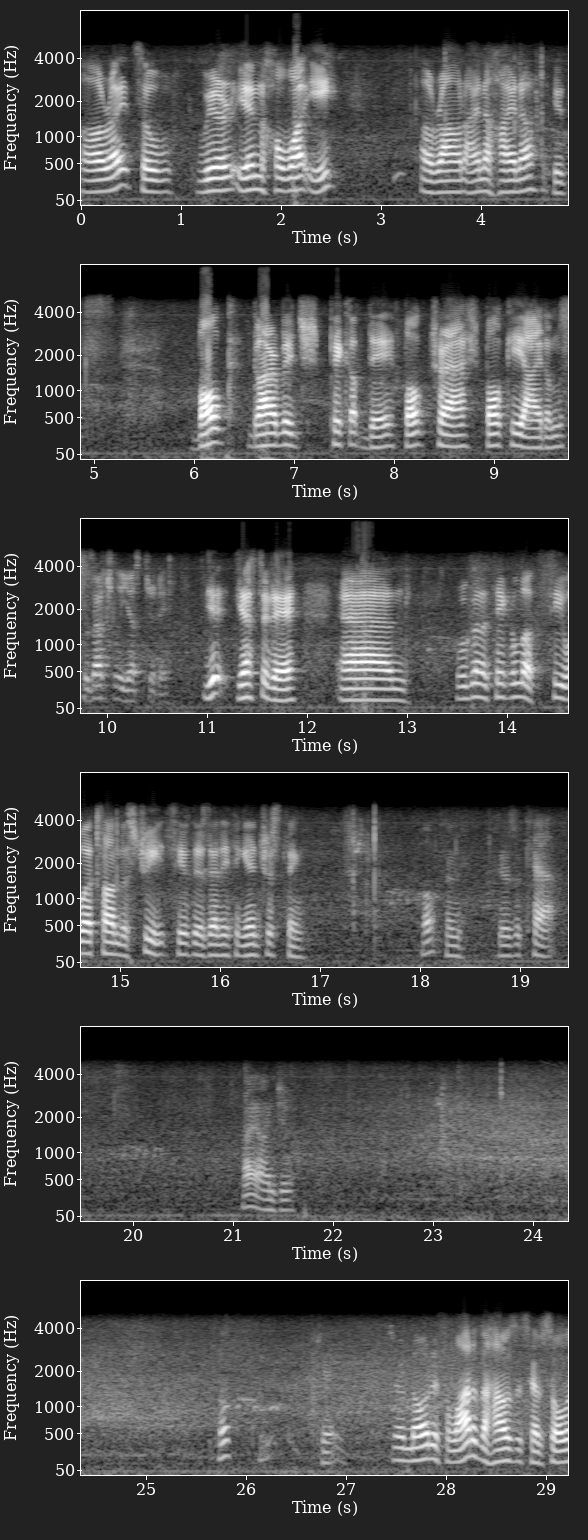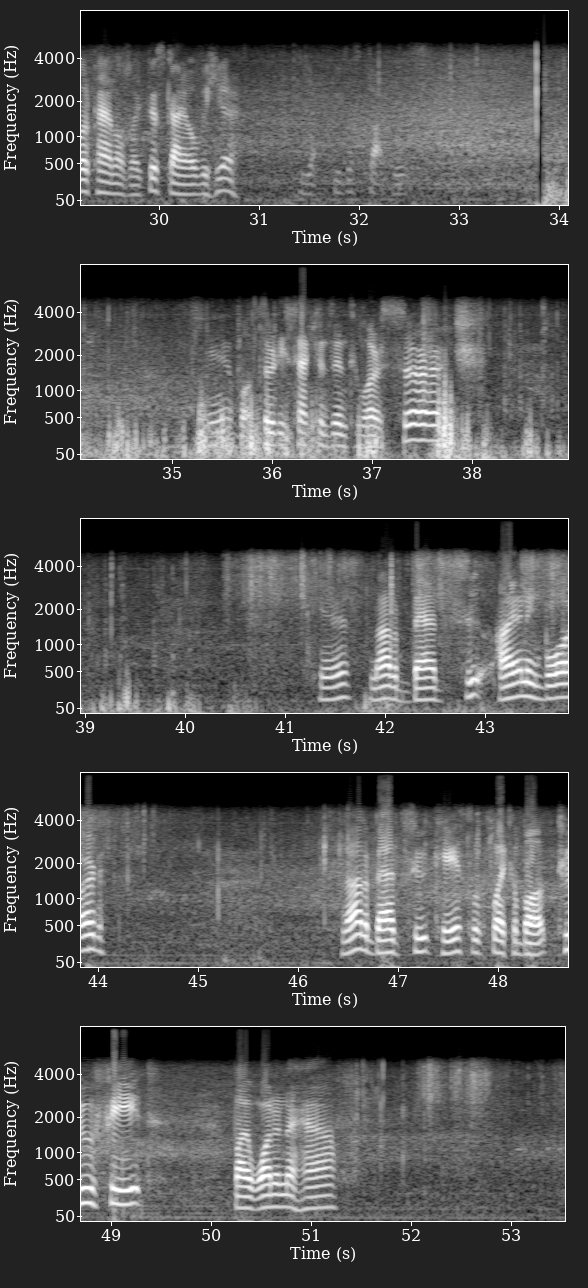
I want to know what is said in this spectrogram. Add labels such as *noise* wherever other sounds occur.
All right, so we're in Hawaii, around Aina Haina. It's bulk garbage pickup day, bulk trash, bulky items. It was actually yesterday. Y- yesterday, and we're gonna take a look, see what's on the street, see if there's anything interesting. Oh, and here's a cat. Hi, Anju. Oh, okay. So notice a lot of the houses have solar panels, like this guy over here. Yeah, we just got this. Okay, about 30 seconds into our search. Yes, not a bad suit ironing board. Not a bad suitcase. Looks like about two feet by one and a half.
